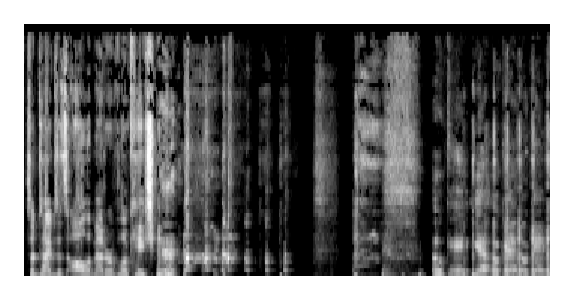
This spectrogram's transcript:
Sometimes it's all a matter of location. Okay, yeah, okay, okay.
